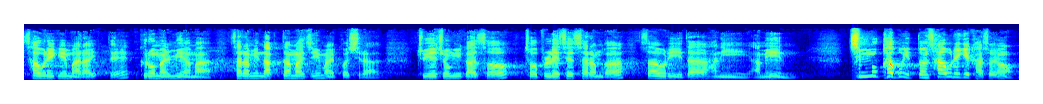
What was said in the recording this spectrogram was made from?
사울에게 말하되 그로 말미암아 사람이 낙담하지 말 것이라 주의 종이 가서 저 블레셋 사람과 싸우리이다 하니 아멘. 침묵하고 있던 사울에게 가서요.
